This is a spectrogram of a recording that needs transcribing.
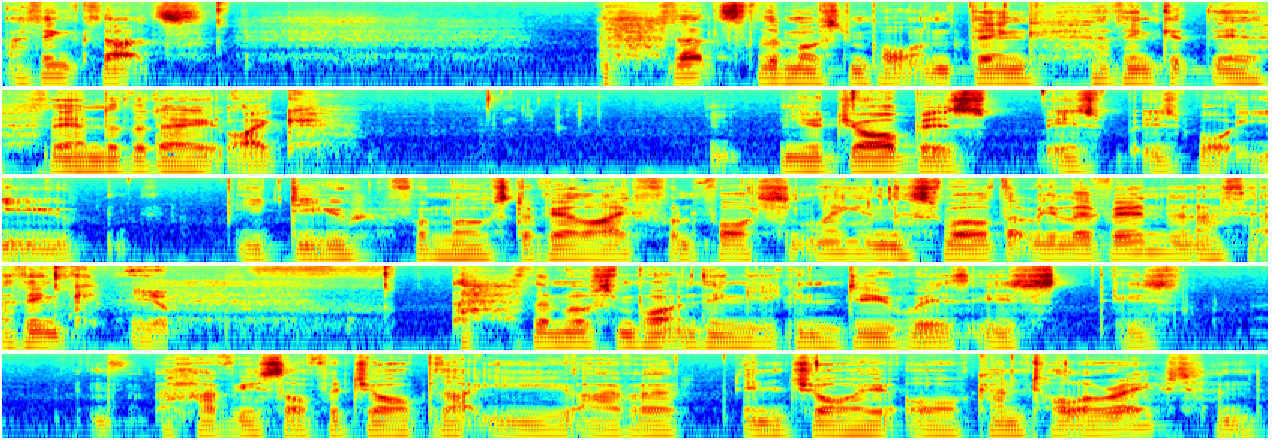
I think that's that's the most important thing. I think at the the end of the day, like, your job is is is what you you do for most of your life. Unfortunately, in this world that we live in, and I, th- I think Yep. the most important thing you can do with is is have yourself a job that you either enjoy or can tolerate, and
